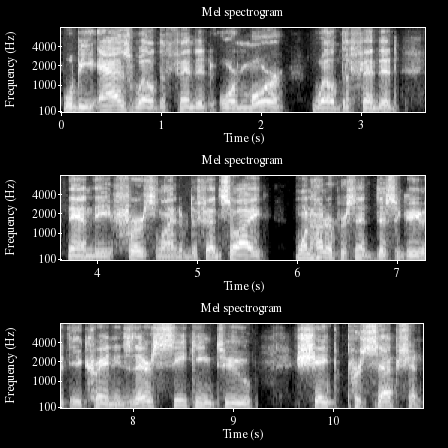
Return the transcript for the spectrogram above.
will be as well defended or more well defended than the first line of defense. So I 100% disagree with the Ukrainians. They're seeking to shape perception,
